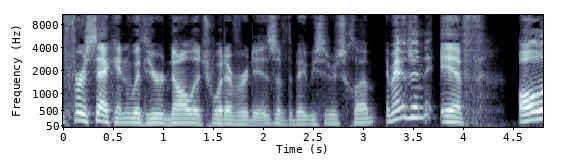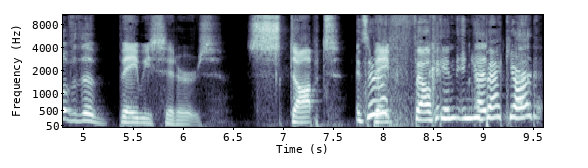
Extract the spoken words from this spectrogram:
for a second, with your knowledge, whatever it is, of the Babysitters Club, imagine if all of the babysitters stopped. Is there a falcon in your Uh, backyard?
